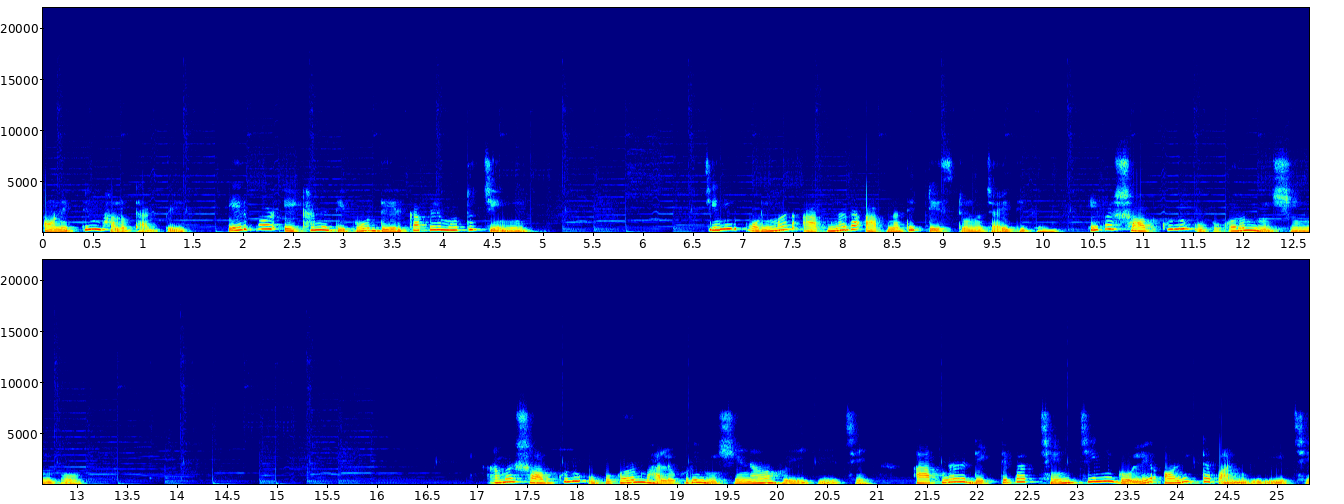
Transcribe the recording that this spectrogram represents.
অনেকদিন ভালো থাকবে। এরপর এখানে দিব দেড় কাপের মতো চিনি। চিনির পরিমাণ আপনারা আপনাদের টেস্ট অনুযায়ী দিবেন। এবার সবগুলো উপকরণ মিশিয়ে নেব। আমার সবগুলো উপকরণ ভালো করে মিশিয়ে নেওয়া হয়ে গিয়েছে। আপনারা দেখতে পাচ্ছেন চিনি গলে অনেকটা পানি বেরিয়েছে।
